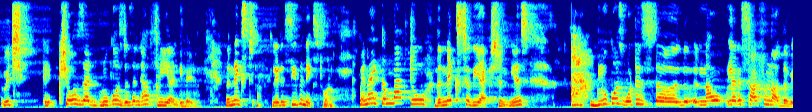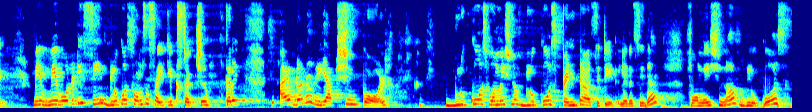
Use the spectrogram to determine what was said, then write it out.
which shows that glucose doesn't have free aldehyde. The next, let us see the next one. When I come back to the next reaction, yes, glucose what is uh, now let us start from the other way. We, we've already seen glucose forms a cyclic structure correct? I have done a reaction called glucose formation of glucose pentaacetate let us see that. Formation of glucose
